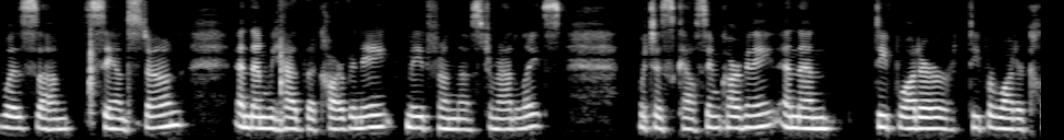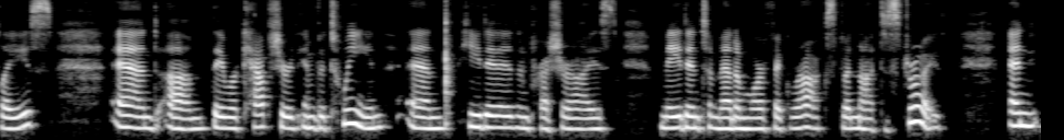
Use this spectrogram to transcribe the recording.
was um, sandstone, and then we had the carbonate made from the stromatolites, which is calcium carbonate, and then deep water, deeper water clays and um, they were captured in between and heated and pressurized, made into metamorphic rocks, but not destroyed. And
